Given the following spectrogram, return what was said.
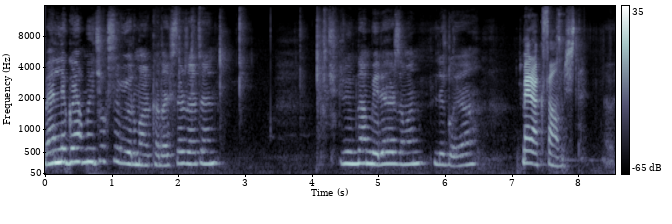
Ben Lego yapmayı çok seviyorum arkadaşlar. Zaten küçüklüğümden beri her zaman Lego'ya Merak salmıştı. evet.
